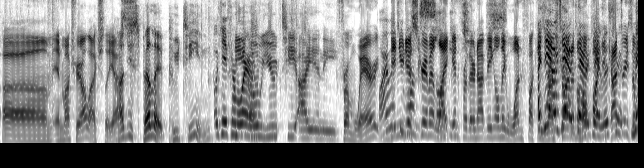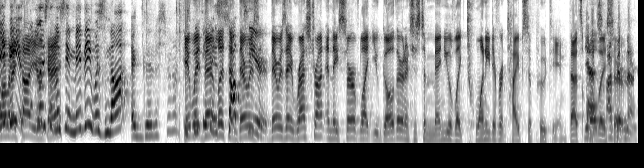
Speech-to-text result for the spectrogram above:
Um, in Montreal, actually, yes. How do you spell it? Poutine. Okay, from where? P O U T I N E. From where? Why Didn't you, you just scream at Lycan for there not being only one fucking okay, restaurant okay, okay, in the whole fucking listen, country? So maybe, why would I tell you? Listen, listen. Maybe it was not a good restaurant. It was. There, listen, there was here. there was a restaurant and they served like you go there and it's just a menu of like twenty different types of poutine. That's yes, all they serve. I've been there.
